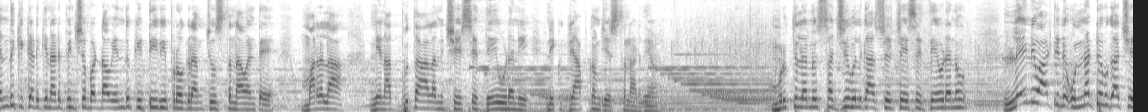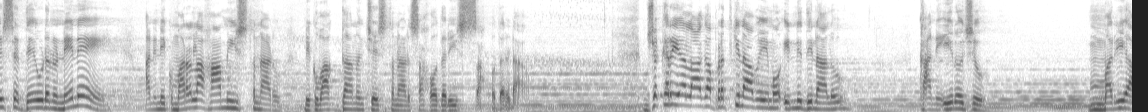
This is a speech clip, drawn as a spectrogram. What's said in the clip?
ఎందుకు ఇక్కడికి నడిపించబడ్డావు? ఎందుకు ఈ టీవీ ప్రోగ్రాం చూస్తున్నావంటే మరలా నేను అద్భుతాలను చేసే దేవుడని నీకు జ్ఞాపకం చేస్తున్నాడు దేవుడు. మృతులను సజీవులుగా చేసే దేవుడను లేని వాటిని ఉన్నట్టుగా చేసే దేవుడను నేనే అని నీకు మరలా హామీ ఇస్తున్నాడు. నీకు వాగ్దానం చేస్తున్నాడు సహోదరి సహోదరుడా. జకరియా లాగా బ్రతికినావేమో ఇన్ని దినాలు కానీ ఈరోజు మరియా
